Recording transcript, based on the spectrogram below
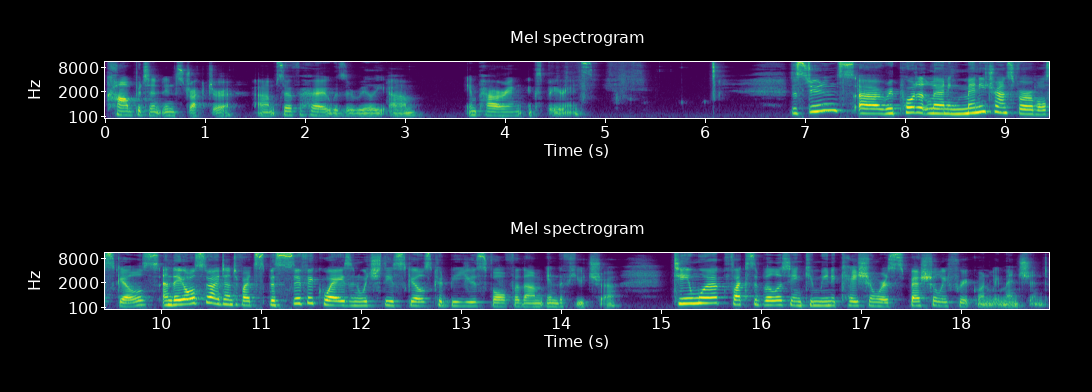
competent instructor. Um, so for her, it was a really um, empowering experience. The students uh, reported learning many transferable skills, and they also identified specific ways in which these skills could be useful for them in the future. Teamwork, flexibility, and communication were especially frequently mentioned.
